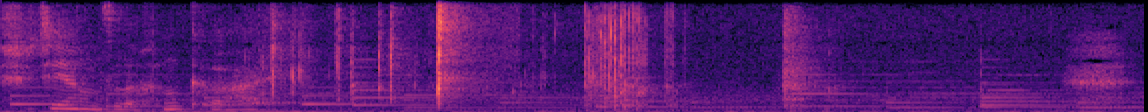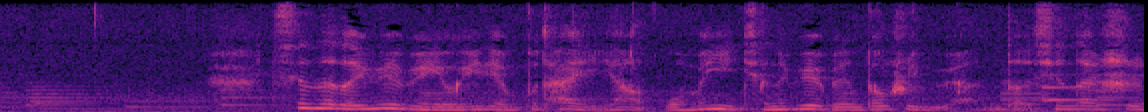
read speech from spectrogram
是这样子的，很可爱。现在的月饼有一点不太一样，我们以前的月饼都是圆的，现在是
